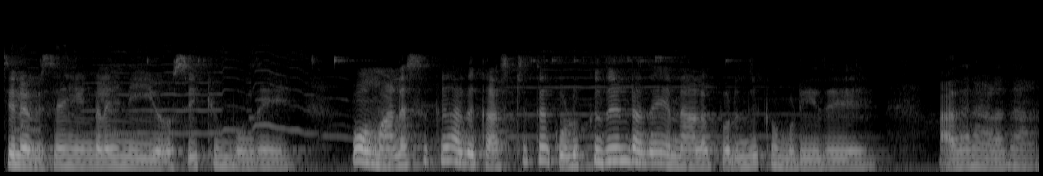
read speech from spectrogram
சில விஷயங்களை நீ யோசிக்கும் போதே உன் மனசுக்கு அது கஷ்டத்தை கொடுக்குதுன்றதை என்னால் புரிஞ்சுக்க முடியுது. அதனால தான்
